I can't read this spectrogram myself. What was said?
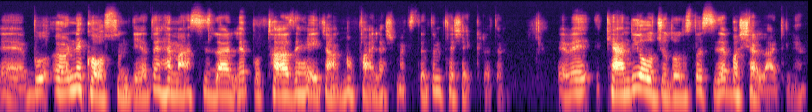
E, bu örnek olsun diye de hemen sizlerle bu taze heyecanımı paylaşmak istedim. Teşekkür ederim. E, ve kendi yolculuğunuzda size başarılar diliyorum.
